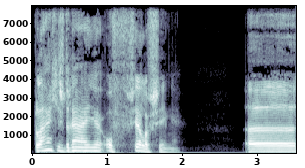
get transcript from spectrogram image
Plaatjes draaien of zelf zingen? Uh,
